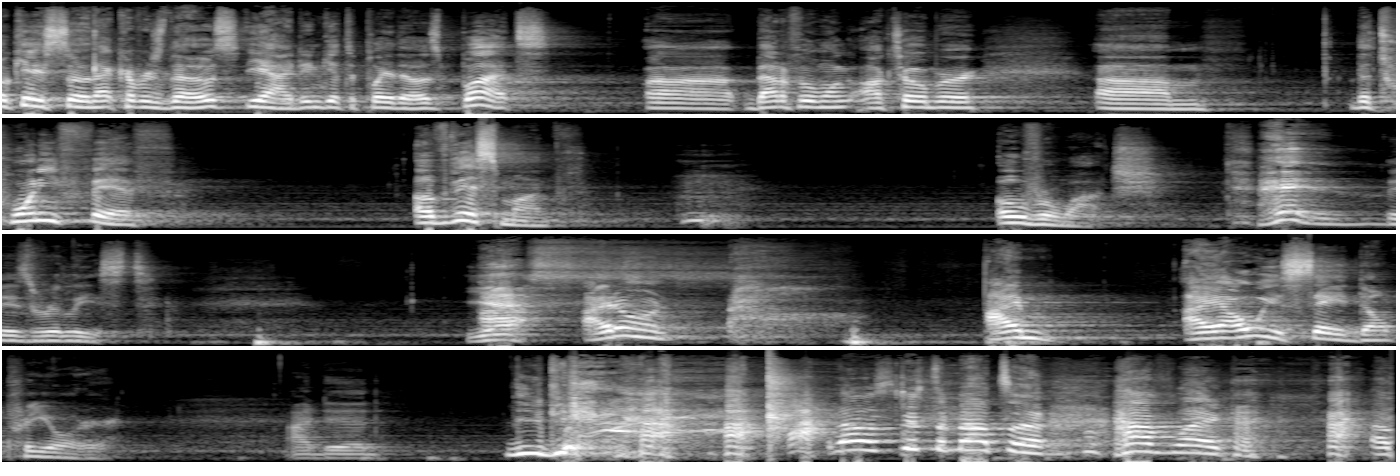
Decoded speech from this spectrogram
okay, so that covers those. Yeah, I didn't get to play those, but uh, Battlefield 1 October, um, the 25th of this month, Overwatch is released. Yes. I don't. I'm. I always say don't pre-order. I did. You did. that was just about to have like a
